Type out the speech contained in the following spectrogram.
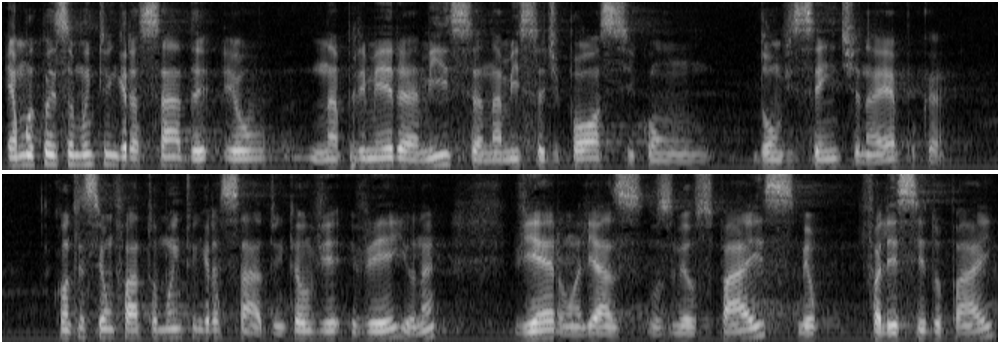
É uma coisa muito engraçada. Eu, na primeira missa, na missa de posse com Dom Vicente na época, aconteceu um fato muito engraçado. Então veio, né? Vieram, aliás, os meus pais, meu falecido pai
